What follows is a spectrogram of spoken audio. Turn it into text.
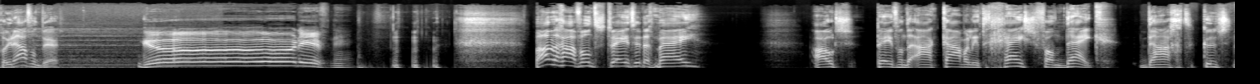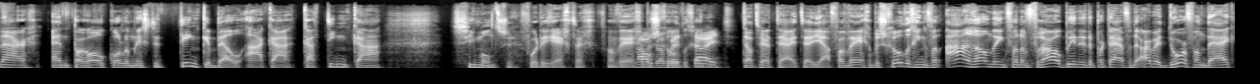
Goedenavond Bert. Good evening. Maandagavond 22 mei. Oud PvdA-Kamerlid Gijs van Dijk daagt kunstenaar en paroolcolumniste Tinkebel, aka Katinka Simonsen, voor de rechter. Vanwege Nou, dat werd beschuldiging. tijd. Dat werd tijd, hè, ja. Vanwege beschuldiging van aanranding van een vrouw binnen de Partij van de Arbeid door Van Dijk.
